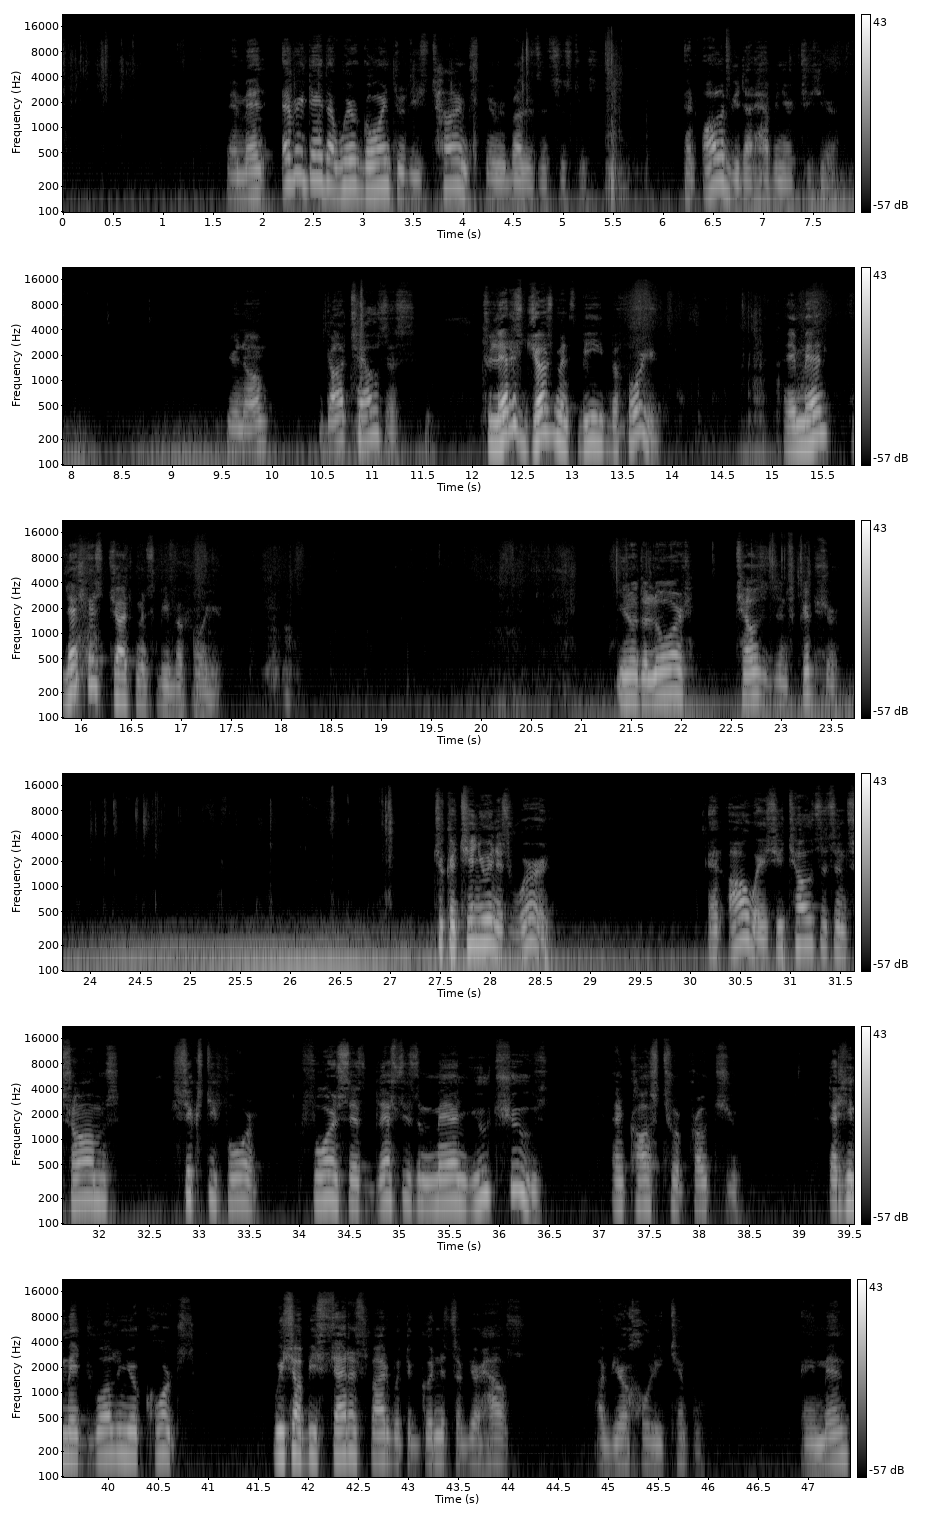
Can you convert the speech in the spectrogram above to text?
Amen. Every day that we're going through these times, dear brothers and sisters, and all of you that have an ear to hear, you know, God tells us to let his judgments be before you. Amen. Let his judgments be before you. You know, the Lord tells us in Scripture to continue in his word. And always, he tells us in Psalms 64 4 says, Blessed is the man you choose and cause to approach you, that he may dwell in your courts. We shall be satisfied with the goodness of your house of your holy temple. Amen.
